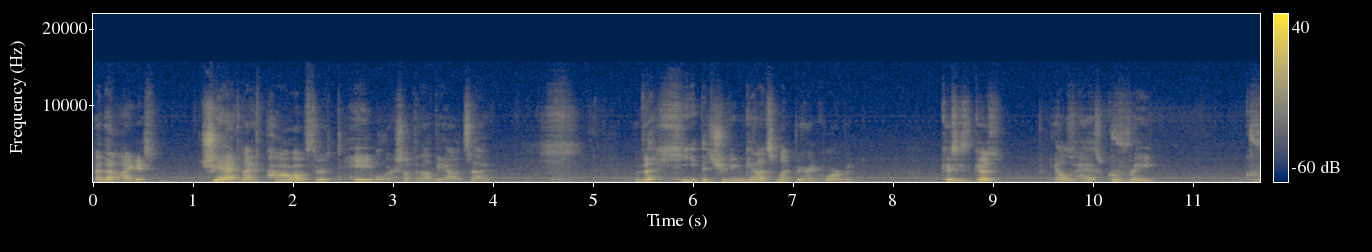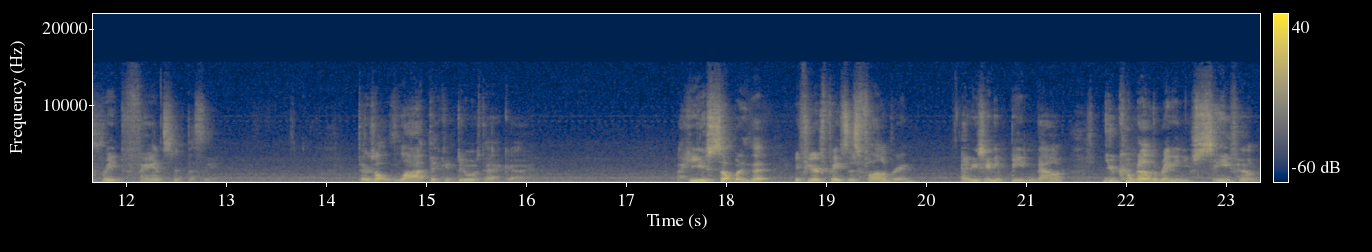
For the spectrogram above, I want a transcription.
and then I guess jackknife powerbombs through a table or something on the outside. The heat that you can get on someone like Baron Corbin, because he's because Ellsworth has great, great fan sympathy. There's a lot they can do with that guy. He is somebody that if your face is floundering and he's getting beaten down, you come down the ring and you save him.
